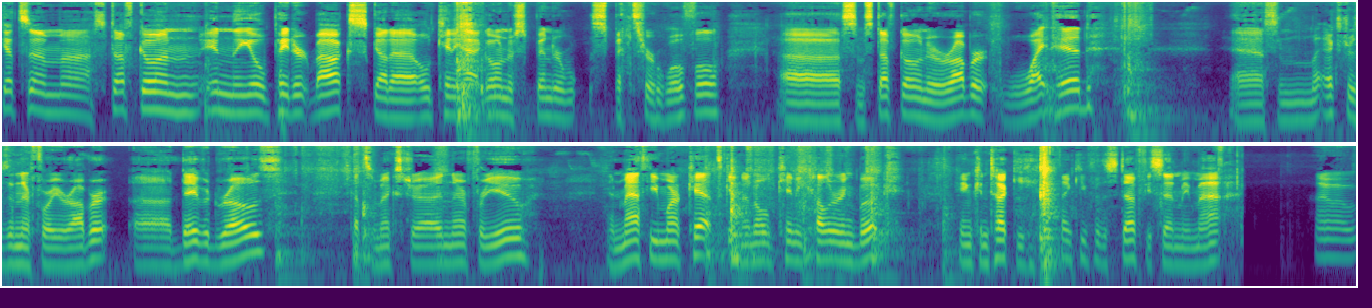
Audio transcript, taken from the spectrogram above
Got some uh, stuff going in the old pay dirt box. Got a old Kenny hat going to Spender, Spencer Woeful. Uh, some stuff going to Robert Whitehead. Uh, some extras in there for you, Robert. Uh, David Rose. Got some extra in there for you. And Matthew Marquette's getting an old Kenny coloring book in Kentucky. Thank you for the stuff you send me, Matt. Uh,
